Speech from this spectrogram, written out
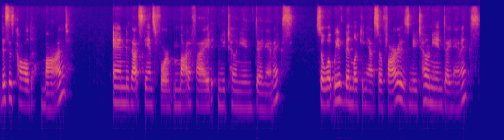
This is called MOND, and that stands for Modified Newtonian Dynamics. So what we've been looking at so far is Newtonian dynamics,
